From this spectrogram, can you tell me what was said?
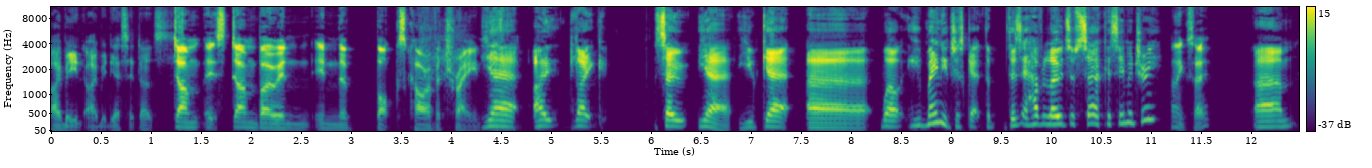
I mean, I mean, yes, it does. Dum it's Dumbo in in the boxcar of a train. Yeah, I like. So yeah, you get. uh Well, you mainly just get the. Does it have loads of circus imagery? I think so. Um,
